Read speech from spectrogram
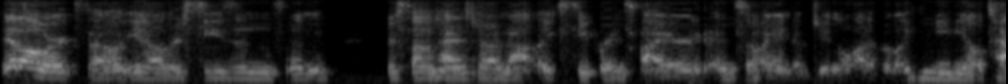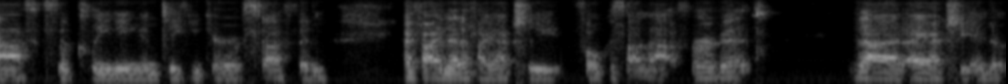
it all works out. You know, there's seasons and there's sometimes where I'm not like super inspired. And so I end up doing a lot of the like menial tasks of cleaning and taking care of stuff. And I find that if I actually focus on that for a bit, that I actually end up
